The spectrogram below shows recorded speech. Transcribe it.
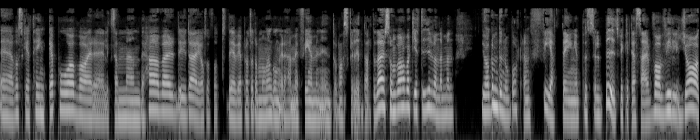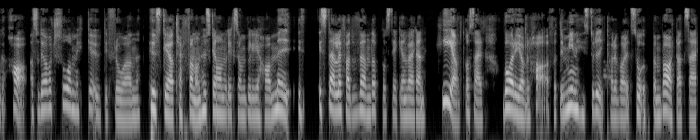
Eh, vad ska jag tänka på? Vad är det liksom män behöver? Det är ju där jag också fått det vi har pratat om många gånger, det här med feminint och maskulint, allt det där som har varit jättegivande, men jag glömde nog bort en feting pusselbit, vilket är så här, vad vill jag ha? Alltså det har varit så mycket utifrån, hur ska jag träffa någon? Hur ska någon liksom vilja ha mig? Istället för att vända på steken verkligen helt och så här, vad är det jag vill ha? För att i min historik har det varit så uppenbart att så här,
